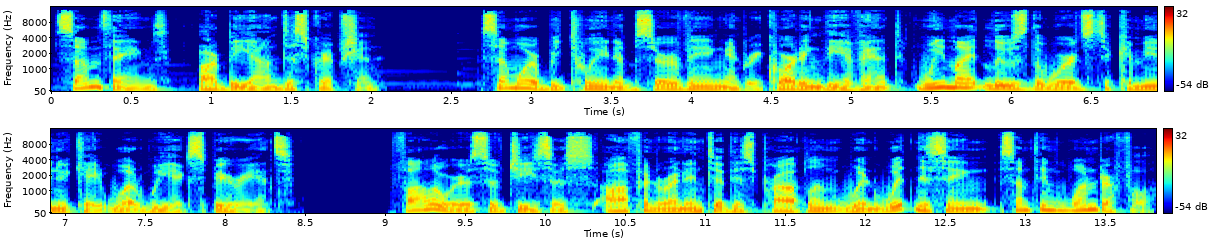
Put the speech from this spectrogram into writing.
Some things are beyond description. Somewhere between observing and recording the event, we might lose the words to communicate what we experience. Followers of Jesus often run into this problem when witnessing something wonderful,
